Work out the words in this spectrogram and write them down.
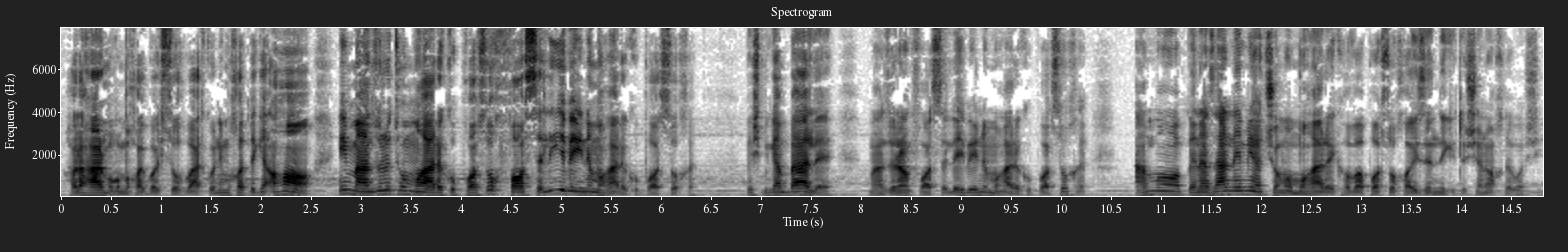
حالا هر موقع می‌خوای باش صحبت کنی می‌خواد بگه آها این منظورتون محرک و پاسخ فاصله بین محرک و پاسخه. بهش میگم بله منظورم فاصله بین محرک و پاسخه. اما به نظر نمیاد شما محرک ها و پاسخ های زندگی تو شناخته باشی.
